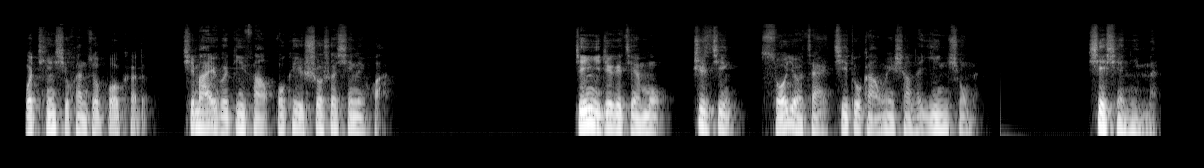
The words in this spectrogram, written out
我挺喜欢做播客的，起码有个地方我可以说说心里话。仅以这个节目致敬所有在缉毒岗位上的英雄们，谢谢你们。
